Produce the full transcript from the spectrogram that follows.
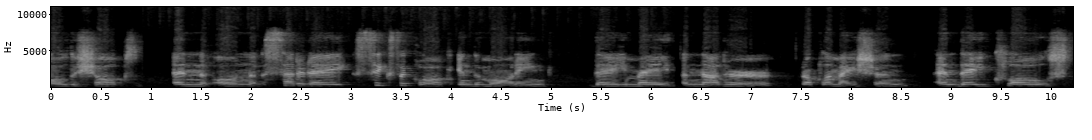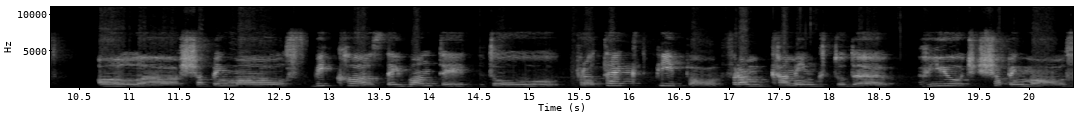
all the shops and on saturday six o'clock in the morning they made another proclamation and they closed all uh, shopping malls because they wanted to protect people from coming to the huge shopping malls,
